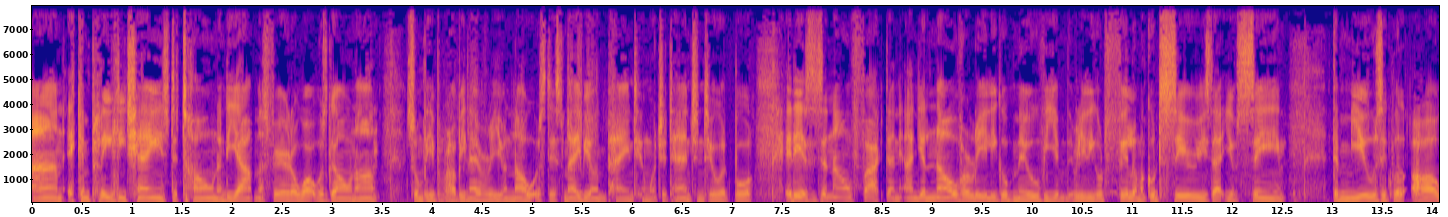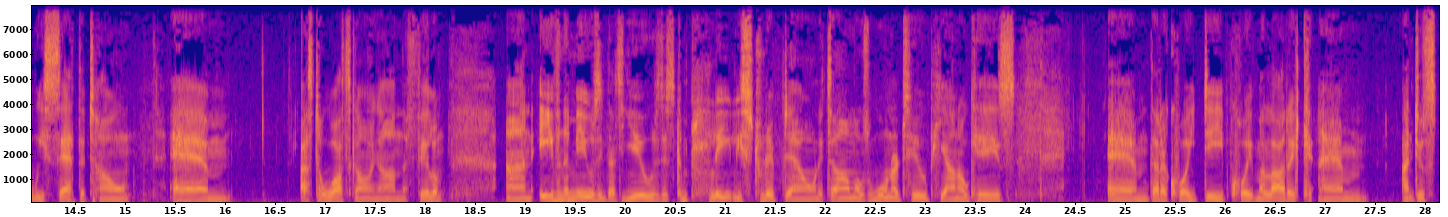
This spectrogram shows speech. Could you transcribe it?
and it completely changed the tone and the atmosphere of what was going on. Some people probably never even noticed this. Maybe I'm paying too much attention to it, but it is. It's a known fact, and, and you'll know of a really good movie, a really good film, a good series that you've seen. The music will always set the tone um, as to what's going on in the film and even the music that's used is completely stripped down. It's almost one or two piano keys um, that are quite deep, quite melodic, um, and just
